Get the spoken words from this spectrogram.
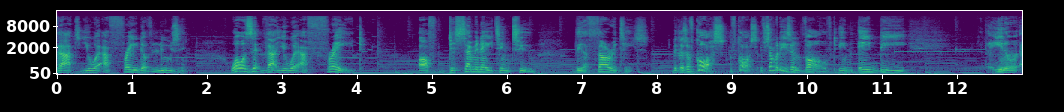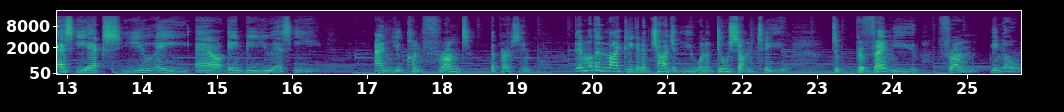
that you were afraid of losing? What was it that you were afraid of disseminating to the authorities? Because of course, of course, if somebody is involved in AB you know, S E X U A L A B U S E, and you confront the person, they're more than likely going to charge at you, want to do something to you to prevent you from, you know,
